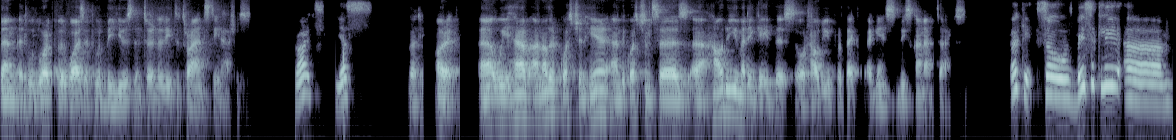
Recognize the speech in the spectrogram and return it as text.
then it would work. Otherwise, it would be used internally to try and steal hashes. Right. Yes. Got it. All right. Uh, we have another question here, and the question says, uh, how do you mitigate this or how do you protect against these kind of attacks? Okay, so basically, um,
